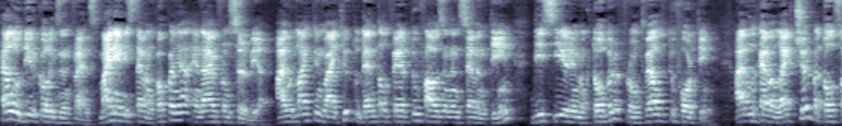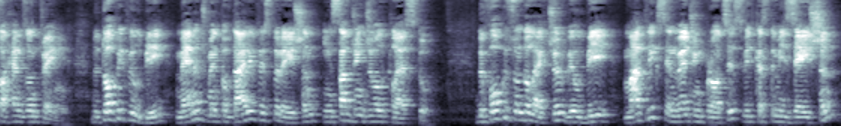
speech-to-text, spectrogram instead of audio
Hello dear colleagues and friends, my name is Stevan Kopanja and I am from Serbia. I would like to invite you to Dental Fair 2017 this year in October from 12 to 14. I will have a lecture but also hands-on training. The topic will be Management of Direct Restoration in Subgingival Class 2. The focus on the lecture will be matrix and wedging process with customization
